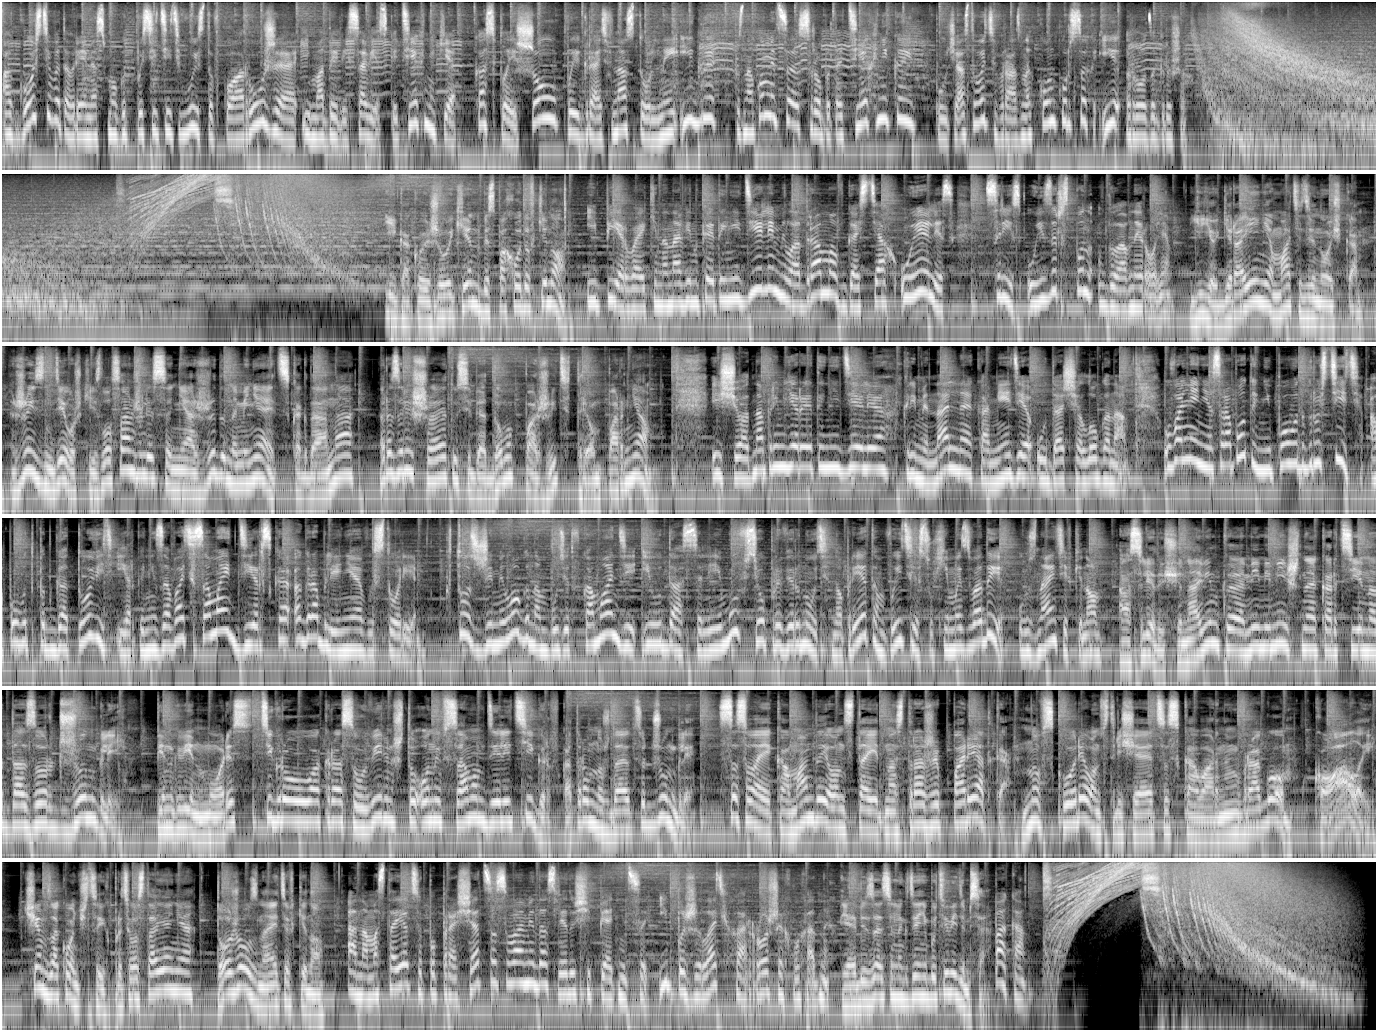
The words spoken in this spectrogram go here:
А гости в это время смогут посетить выставку оружия и моделей советской техники, косплей-шоу, поиграть в настольные игры, познакомиться с робототехникой, поучаствовать в разных конкурсах и розыгрышах. И какой же уикенд без похода в кино? И первая киноновинка этой недели – мелодрама «В гостях у Элис» с Рис Уизерспун в главной роли. Ее героиня – мать-одиночка. Жизнь девушки из Лос-Анджелеса неожиданно меняется, когда она разрешает у себя дома пожить трем парням. Еще одна премьера этой недели – криминальная комедия «Удача Логана». Увольнение с работы не повод грустить, а повод подготовить и организовать самое дерзкое ограбление в истории. Кто с Джимми Логаном будет в команде и удастся ли ему все провернуть, но при этом выйти сухим из воды, узнаете в кино. А следующая новинка – мимимишная картина «Дозор джунглей». Пингвин Моррис тигрового окраса уверен, что он и в самом деле тигр, в котором нуждаются джунгли. Со своей командой он стоит на страже порядка, но вскоре он встречается с коварным врагом – коалой. Чем закончится их противостояние, тоже узнаете в кино. А нам остается попрощаться с вами до следующей пятницы и пожелать хороших выходных. И обязательно где-нибудь увидимся. Пока!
